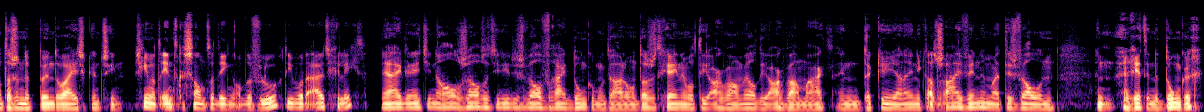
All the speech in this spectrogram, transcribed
Want dat is een punt waar je iets kunt zien. Misschien wat interessante dingen op de vloer die worden uitgelicht. Ja, ik denk dat je in de hal zelf dat je die dus wel vrij donker moet houden. Want dat is hetgene wat die achtbaan wel die achtbaan maakt. En dat kun je aan de ene kant saai vinden, maar het is wel een, een, een rit in het donker.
